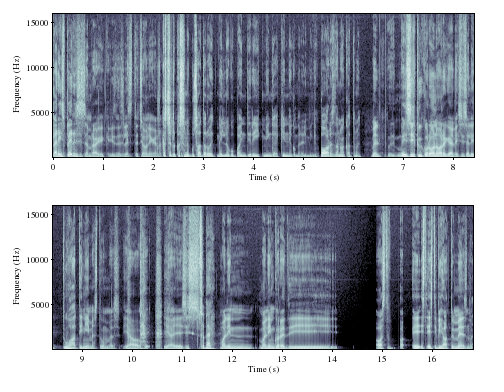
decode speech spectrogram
päris perses on praegu ikkagi selle situatsiooniga noh. kas sa, kas sa nagu saad aru, et meil nagu pandi riik mingi aeg kinni, kui meil oli mingi paarsada nakatunud. meil, meil siis, kui koroonaorg oli, siis oli tuhat inimest umbes ja, ja, ja siis ma olin, ma olin kuradi aasta, Eesti, Eesti vihatuim mees noh.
